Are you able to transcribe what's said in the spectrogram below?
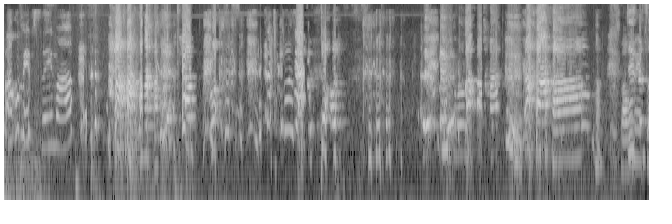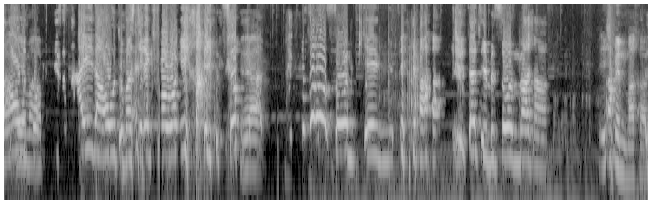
Warum hebst du immer ab? Der Boss. Warum Dieses hebst du immer Auto, dieses eine Auto, was direkt vor Rocky reingezogen Ja, Das ist doch so ein King. Digga. Das hier ist so ein Macher. Ich bin Macher.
